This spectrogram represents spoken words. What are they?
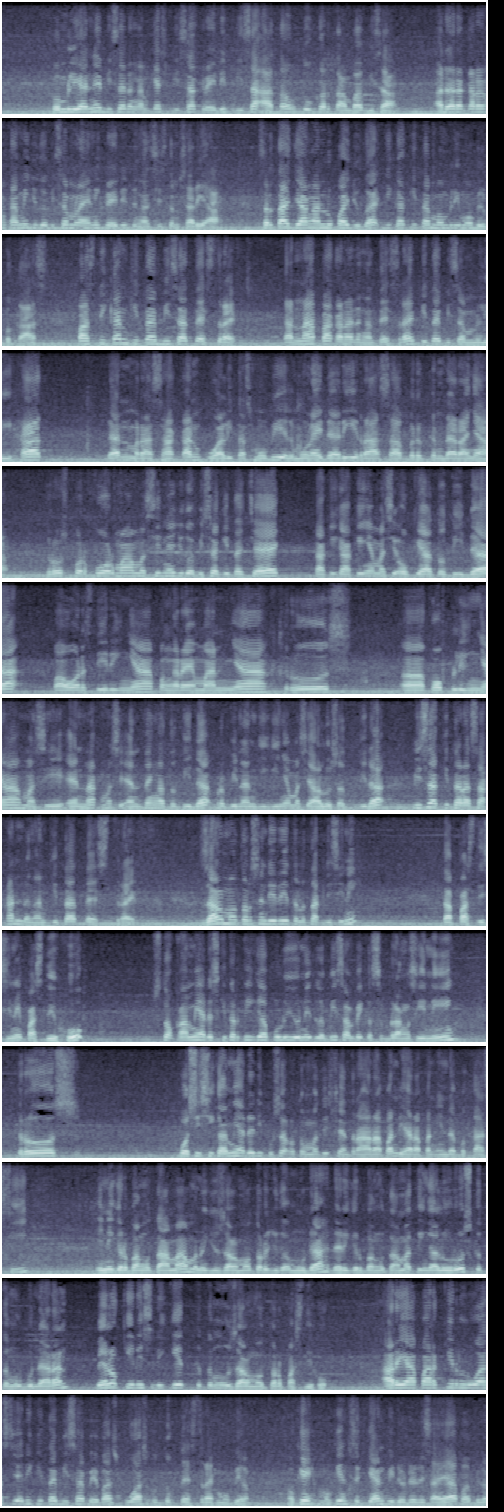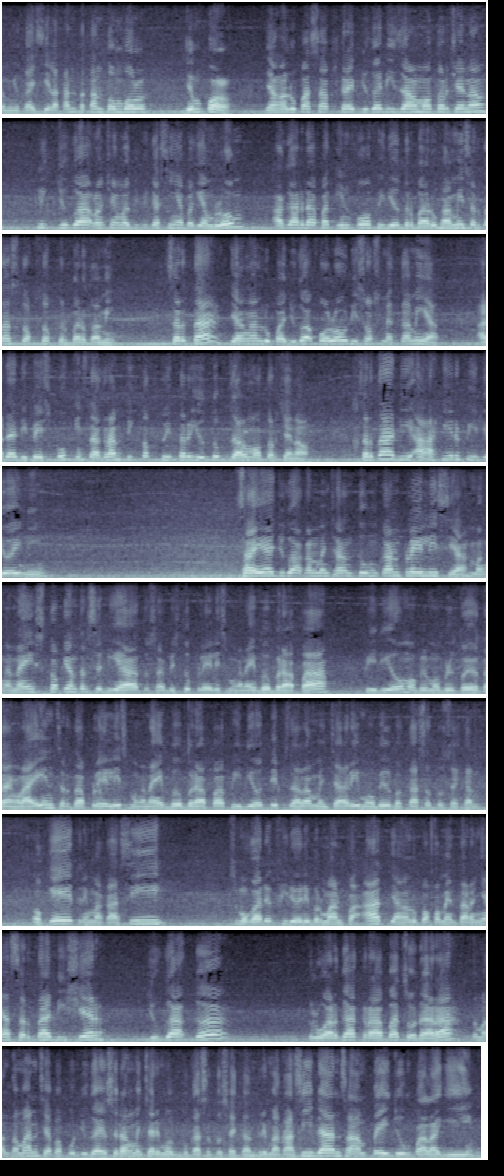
pembeliannya bisa dengan cash bisa kredit bisa atau tuker tambah bisa ada rekan kami juga bisa melayani kredit dengan sistem syariah serta jangan lupa juga jika kita membeli mobil bekas pastikan kita bisa test drive. Karena apa? Karena dengan test drive kita bisa melihat dan merasakan kualitas mobil mulai dari rasa berkendaranya. Terus performa mesinnya juga bisa kita cek, kaki-kakinya masih oke okay atau tidak, power steeringnya, pengeremannya, terus uh, koplingnya masih enak, masih enteng atau tidak, perpindahan giginya masih halus atau tidak, bisa kita rasakan dengan kita test drive. Zal motor sendiri terletak di sini. Kita pas di sini pas di hook Stok kami ada sekitar 30 unit lebih sampai ke seberang sini. Terus Posisi kami ada di pusat otomotif Sentra Harapan di Harapan Indah Bekasi. Ini gerbang utama menuju Zal Motor juga mudah. Dari gerbang utama tinggal lurus ketemu bundaran, belok kiri sedikit ketemu Zal Motor pas di hook. Area parkir luas jadi kita bisa bebas puas untuk test drive mobil. Oke, mungkin sekian video dari saya. Apabila menyukai silahkan tekan tombol jempol. Jangan lupa subscribe juga di Zal Motor Channel. Klik juga lonceng notifikasinya bagi yang belum agar dapat info video terbaru kami serta stok-stok terbaru kami. Serta jangan lupa juga follow di sosmed kami ya. Ada di Facebook, Instagram, TikTok, Twitter, YouTube Zal Motor Channel. Serta di akhir video ini saya juga akan mencantumkan playlist ya mengenai stok yang tersedia terus habis itu playlist mengenai beberapa video mobil-mobil Toyota yang lain serta playlist mengenai beberapa video tips dalam mencari mobil bekas atau second. Oke, terima kasih. Semoga video ini bermanfaat. Jangan lupa komentarnya serta di-share juga ke keluarga, kerabat, saudara, teman-teman, siapa pun juga yang sedang mencari mobil bekas atau second. Terima kasih dan sampai jumpa lagi.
